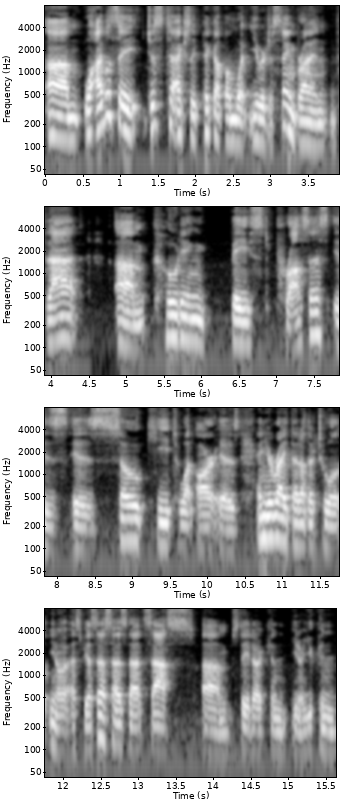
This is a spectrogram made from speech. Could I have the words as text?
Um, well, I will say, just to actually pick up on what you were just saying, Brian, that um, coding based process is is so key to what R is. And you're right that other tool, you know, SPSS has that SAS um, can, you know, you can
